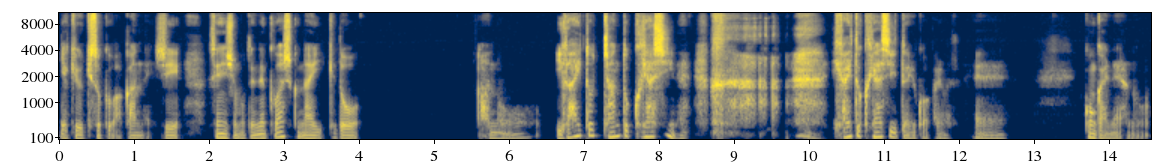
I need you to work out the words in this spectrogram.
野球規則わかんないし、選手も全然詳しくないけど、あの、意外とちゃんと悔しいね。意外と悔しいとよくわかりますね。え、今回ね、あの、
